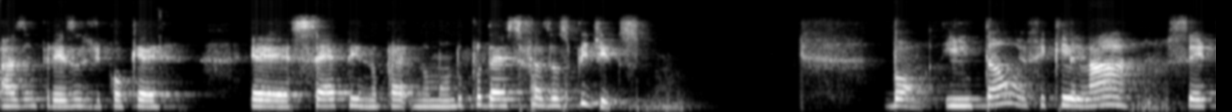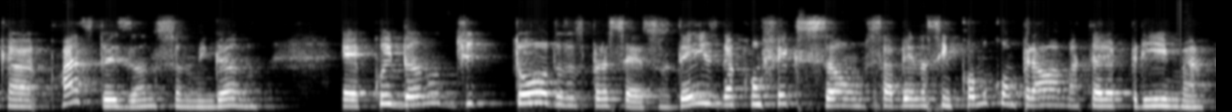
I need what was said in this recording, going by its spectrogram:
as empresas de qualquer é, CEP no, no mundo pudesse fazer os pedidos. Bom, então eu fiquei lá cerca quase dois anos, se eu não me engano, é, cuidando de todos os processos, desde a confecção, sabendo assim como comprar uma matéria-prima,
